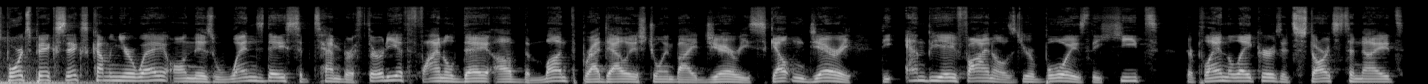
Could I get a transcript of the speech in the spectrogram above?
Sports Pick 6 coming your way on this Wednesday, September 30th, final day of the month. Brad Daly is joined by Jerry Skelton. Jerry, the NBA Finals, your boys, the Heat, they're playing the Lakers. It starts tonight.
